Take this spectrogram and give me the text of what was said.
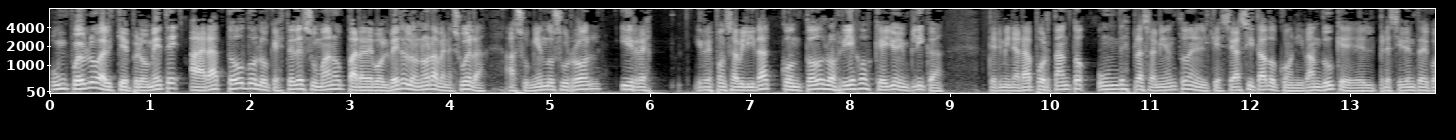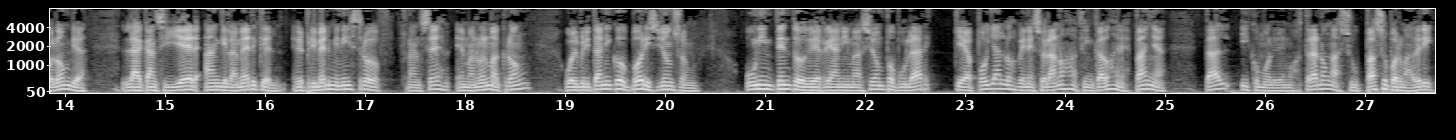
Un pueblo al que promete hará todo lo que esté de su mano para devolver el honor a Venezuela, asumiendo su rol y, y responsabilidad con todos los riesgos que ello implica. Terminará, por tanto, un desplazamiento en el que se ha citado con Iván Duque, el presidente de Colombia, la canciller Angela Merkel, el primer ministro francés Emmanuel Macron o el británico Boris Johnson un intento de reanimación popular que apoyan los venezolanos afincados en España, tal y como le demostraron a su paso por Madrid,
